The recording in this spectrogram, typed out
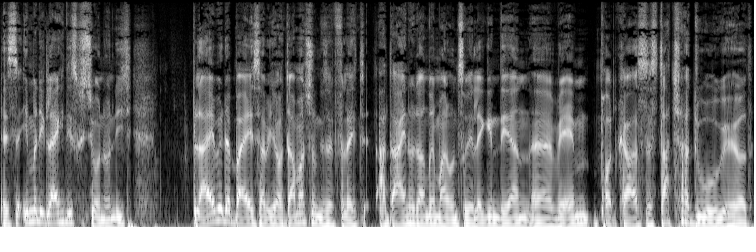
Das ist immer die gleiche Diskussion. Und ich bleibe dabei, das habe ich auch damals schon gesagt, vielleicht hat ein oder andere mal unsere legendären äh, WM-Podcasts, das Dacia-Duo gehört,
